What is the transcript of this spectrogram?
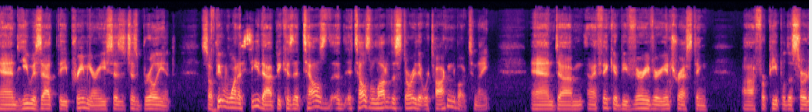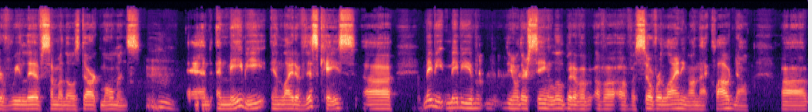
And he was at the premiere. He says it's just brilliant. So people want to see that because it tells it tells a lot of the story that we're talking about tonight. And um, and I think it'd be very very interesting uh, for people to sort of relive some of those dark moments. And and maybe in light of this case uh maybe maybe you know they're seeing a little bit of a of a, of a silver lining on that cloud now. Uh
